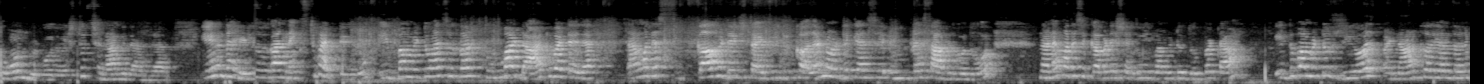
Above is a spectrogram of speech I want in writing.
ತೊಗೊಂಡ್ಬಿಡ್ಬೋದು. ಎಷ್ಟು ಚೆನ್ನಾಗಿದೆ ಅಂದರೆ ಏನಂತ ಹೇಳಿ. ಸ್ವಲ್ಪ ನೆಕ್ಸ್ಟ್ ಬಟ್ಟೆ ಇದು. ಇದು ಬಂದ್ಬಿಟ್ಟು ಒಂದು ಸ್ವಲ್ಪ ತುಂಬ ಡಾರ್ಕ್ ಬಟ್ಟೆ ಇದೆ. ನಂಗೆ ಮತ್ತೆ ಸಿಕ್ಕಾಪಟ್ಟೆ ಇಷ್ಟ ಆಯಿತು. ಇದ್ರ ಕಲರ್ ನೋಡೋದಕ್ಕೆ ಅಷ್ಟೇ ಇಂಪ್ರೆಸ್ ಆಗ್ಬಿಡ್ಬೋದು. ನನಗೆ ಮತ್ತೆ ಸಿಕ್ಕಾಪಟ್ಟೆ ಇಷ್ಟ ಆಯಿತು. ಇದು ಬಂದ್ಬಿಟ್ಟು ದುಪ್ಪಟ್ಟ. ಇದು ಬಂದ್ಬಿಟ್ಟು ರಿಯಲ್ ಅನಾರ್ಕಲಿ ಅಂತಾನೆ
